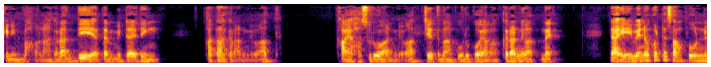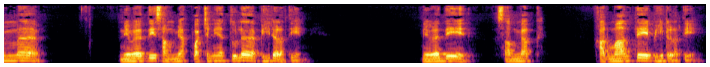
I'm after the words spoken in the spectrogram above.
කෙනෙක් භවනා කරද්දී ඇතැම් විට ඉතින් කතා කරන්නේවත්, කය හසුරවන්නේවත්, චේතනාපූර්වකව යමක් කරන්නේවත් නැහැ. එයා ඒ වෙනකොට සම්පූර්ණයෙන්ම නිවැරදි සම්‍යක් වචනය තුල පිහිටලා තියෙන්නේ. නිවැරදි සම්‍යක් කර්මාන්තයේ පිහිටලා තියෙන්නේ.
